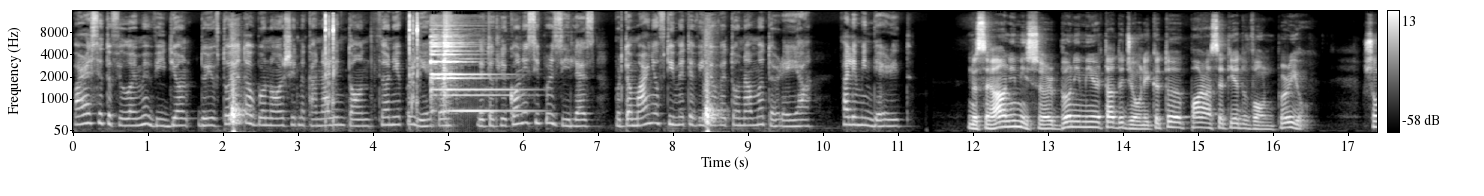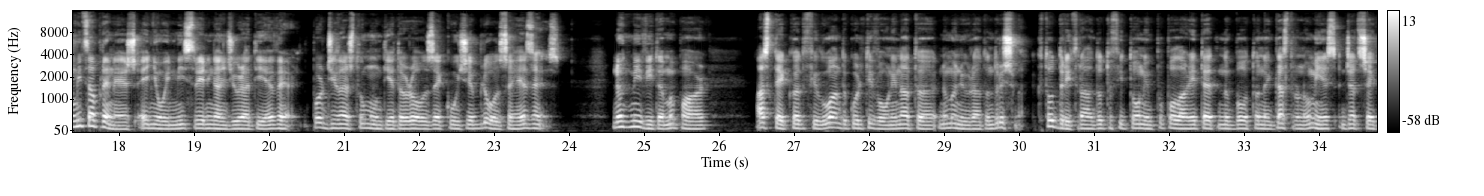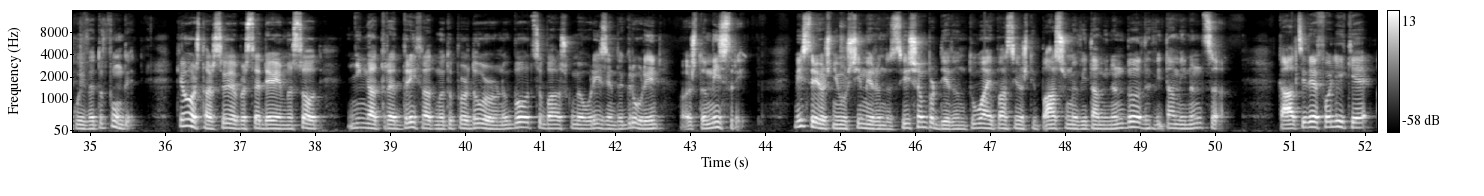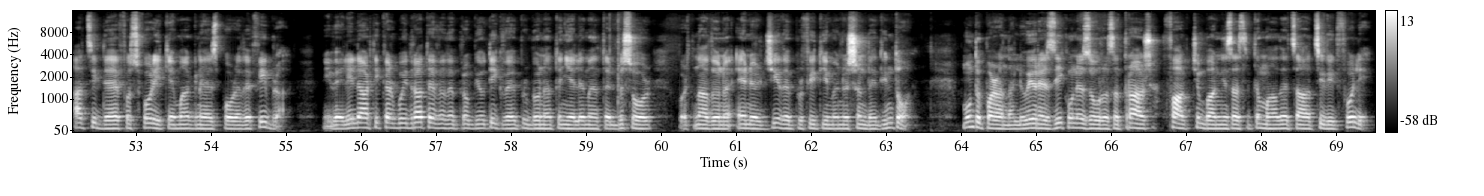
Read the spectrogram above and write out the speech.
Para se të fillojmë me videon, do ju ftoja të abonoheshit në kanalin tonë Thënie për Jetën dhe të klikoni sipër ziles për të marrë njoftimet e videove tona më të reja. Faleminderit! Nëse hani misër, bëni mirë ta dëgjoni këtë para se të jetë vonë për ju. Shumica prej nesh e njohin misrin nga ngjyra e tij e verdhë, por gjithashtu mund të jetë rozë, e kuqe, blu ose e zezë. Nëntë mijë vite më parë, aztekët filluan të kultivonin atë në mënyra të ndryshme. Këto drithëra do të fitonin popullaritet në botën e gastronomisë gjatë shekujve të fundit. Kjo është arsyeja përse deri më sot një nga tre drithërat më të përdorur në botë së bashku me orizin dhe grurin është misri. Misri është një ushqim i rëndësishëm për dietën tuaj pasi është i pasur me vitaminën B dhe vitaminën C. Ka acide folike, acide fosforike, magnez, por edhe fibra, Niveli i lartë i karbohidrateve dhe probiotikëve e përbën atë një element thelbësor për të na dhënë energji dhe përfitime në shëndetin tonë. Mund të parandalojë rrezikun e zorrës së trashë, fakt që mban një sasi të madhe të acidit folik.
